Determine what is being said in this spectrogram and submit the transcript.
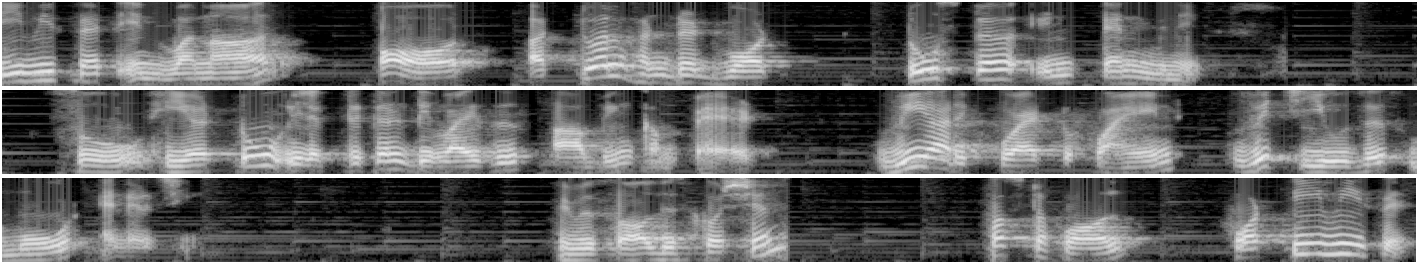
TV set in 1 hour or a 1200 watt toaster in 10 minutes? So here two electrical devices are being compared. We are required to find which uses more energy. We will solve this question. First of all, for TV set,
